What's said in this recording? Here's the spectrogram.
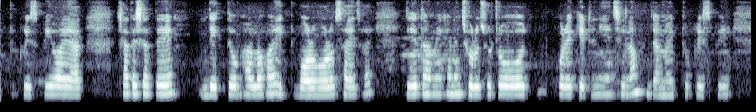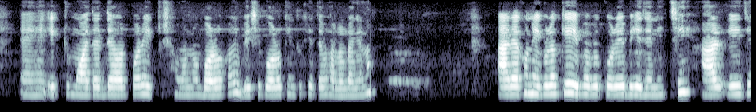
একটু ক্রিস্পি হয় আর সাথে সাথে দেখতেও ভালো হয়, একটু বড় বড় সাইজ হয়। যেহেতু আমি এখানে ছোট ছোট করে কেটে নিয়েছিলাম, যেন একটু ক্রিস্পি একটু ময়দা দেওয়ার পরে একটু সামান্য বড় হয়, বেশি বড় কিন্তু খেতে ভালো লাগে না। আর এখন এগুলোকে এভাবে করে ভেজে নিচ্ছি। আর এই যে,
